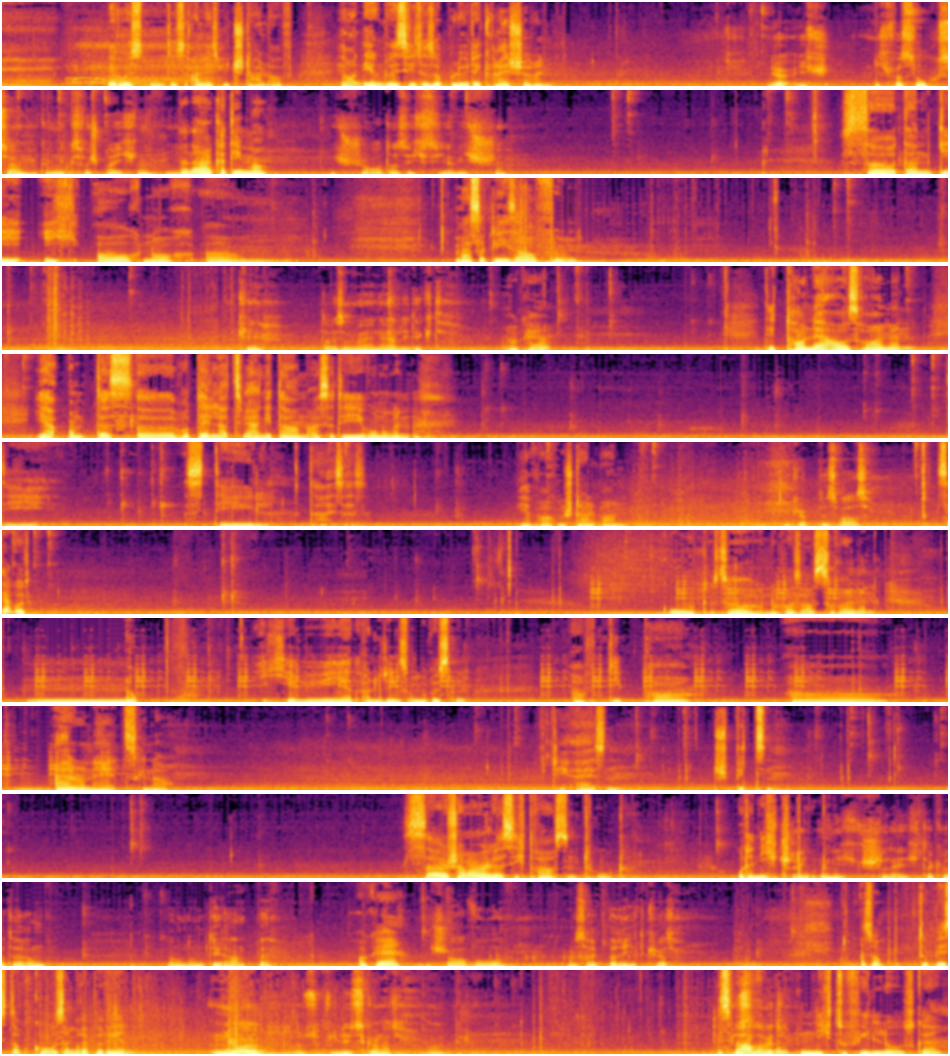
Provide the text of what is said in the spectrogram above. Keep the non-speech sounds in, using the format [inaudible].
wir rüsten das alles mit Stahl auf. Ja, und irgendwie ist wieder so eine blöde Kreischerin. Ja, ich, ich versuch's. ja. Ich kann nichts versprechen. Na, na, kein Thema. Ich schaue, dass ich sie erwische. So, dann gehe ich auch noch ähm, Wassergläser auffüllen. Okay, da ist einmal eine erledigt. Okay. Die Tonne ausräumen. Ja, und das äh, Hotel hat's mir angetan, also die Wohnungen. Die Stil, da ist es. Wir brauchen Stahlbahn. Ich glaube, das war's. Sehr gut. Gut, so, noch was auszuräumen? Nope. Ich werde allerdings umrüsten auf die paar äh, Iron Heads, genau. Auf die Eisenspitzen. So, schauen wir mal, was sich draußen tut. Oder nicht ich tut. schleich da gerade herum. Rund um die Rampe. Okay. Und schau, wo was repariert gehört. Also, du bist auch groß am Reparieren. Ja, so viel ist gar nicht. Es war auch halt. unten nicht so viel los, gell?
